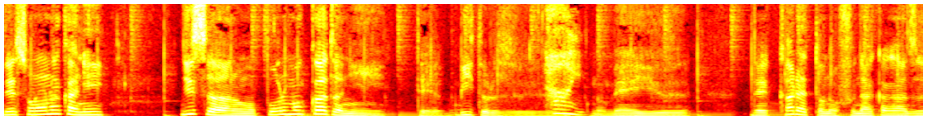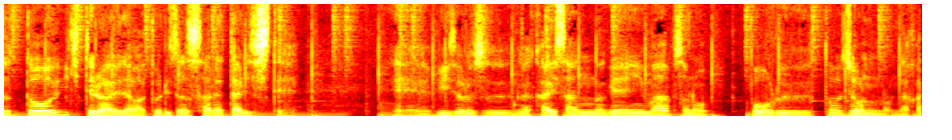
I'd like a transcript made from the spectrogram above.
でその中に実はあのポール・マッカートニーってビートルズの盟友、はい、で彼との不仲がずっと生きてる間は取り沙汰されたりして、えー、ビートルズが解散の原因はそのポールとジョンの仲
